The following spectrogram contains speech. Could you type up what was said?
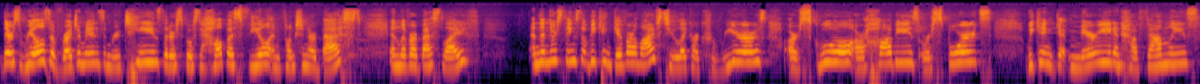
There's reels of regimens and routines that are supposed to help us feel and function our best and live our best life. And then there's things that we can give our lives to, like our careers, our school, our hobbies, or sports. We can get married and have families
